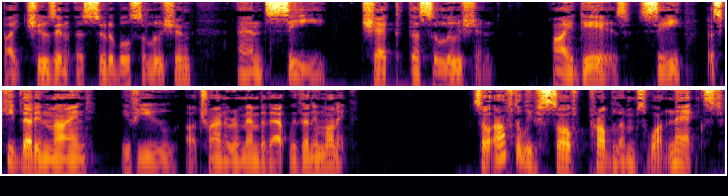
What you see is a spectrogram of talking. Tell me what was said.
by choosing a suitable solution and C, check the solution. Ideas, see? Just keep that in mind if you are trying to remember that with a mnemonic. So after we've solved problems, what next?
